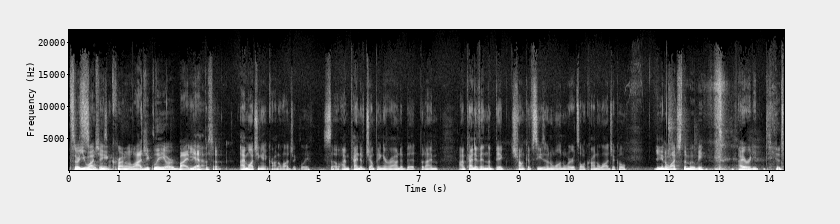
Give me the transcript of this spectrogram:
So are you So watching it chronologically or by the Yeah. episode? i'm watching it chronologically. So i'm kind of jumping around a bit but i'm i'm kind of in the big chunk of season one where it's all chronological You gonna watch the movie? i already did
